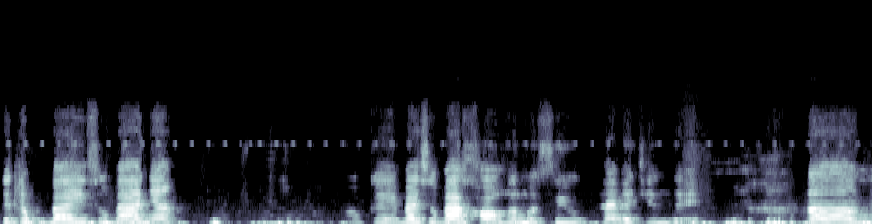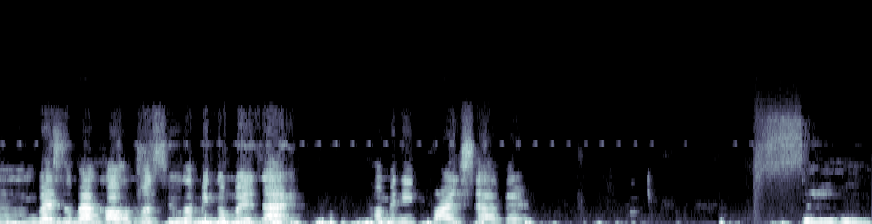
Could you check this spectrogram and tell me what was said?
tiếp tục bài số 3 nhé. ok, bài số 3 khó hơn một xíu, hai bài trên dễ à, bài số 3 khó hơn một xíu là mình có mấy giải how many prize are there Seven.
